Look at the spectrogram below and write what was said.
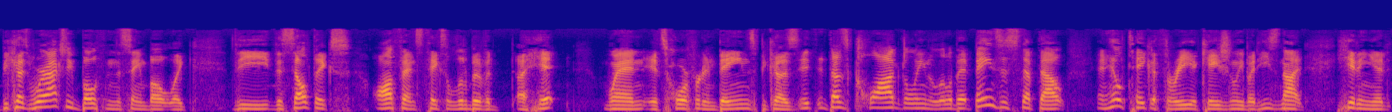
because we're actually both in the same boat. Like the the Celtics offense takes a little bit of a, a hit when it's Horford and Baynes because it, it does clog the lane a little bit. Baynes has stepped out and he'll take a three occasionally, but he's not hitting it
